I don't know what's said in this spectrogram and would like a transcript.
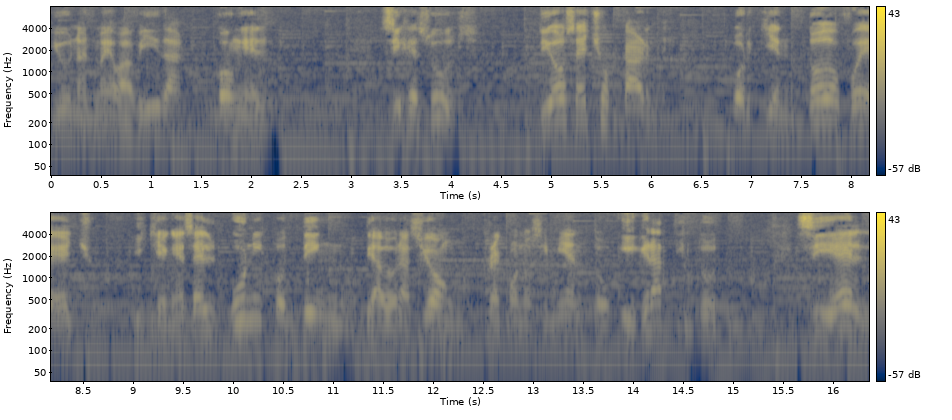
y una nueva vida con Él. Si Jesús, Dios hecho carne, por quien todo fue hecho y quien es el único digno de adoración, reconocimiento y gratitud, si Él,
